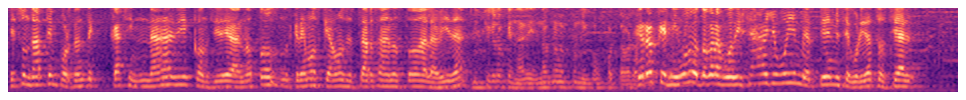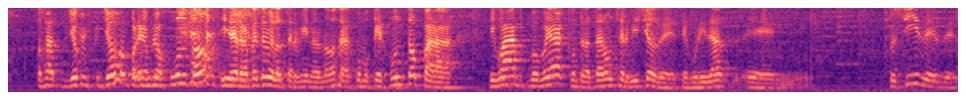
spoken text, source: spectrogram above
es un dato importante que casi nadie considera, ¿no? Todos creemos que vamos a estar sanos toda la vida. Yo creo que nadie, no conozco ningún fotógrafo. Creo que ningún fotógrafo dice, ah, yo voy a invertir en mi seguridad social. O sea, yo, yo, por ejemplo, junto y de repente me lo termino, ¿no? O sea, como que junto para. Digo, ah, voy a contratar un servicio de seguridad. Eh, pues sí, de,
